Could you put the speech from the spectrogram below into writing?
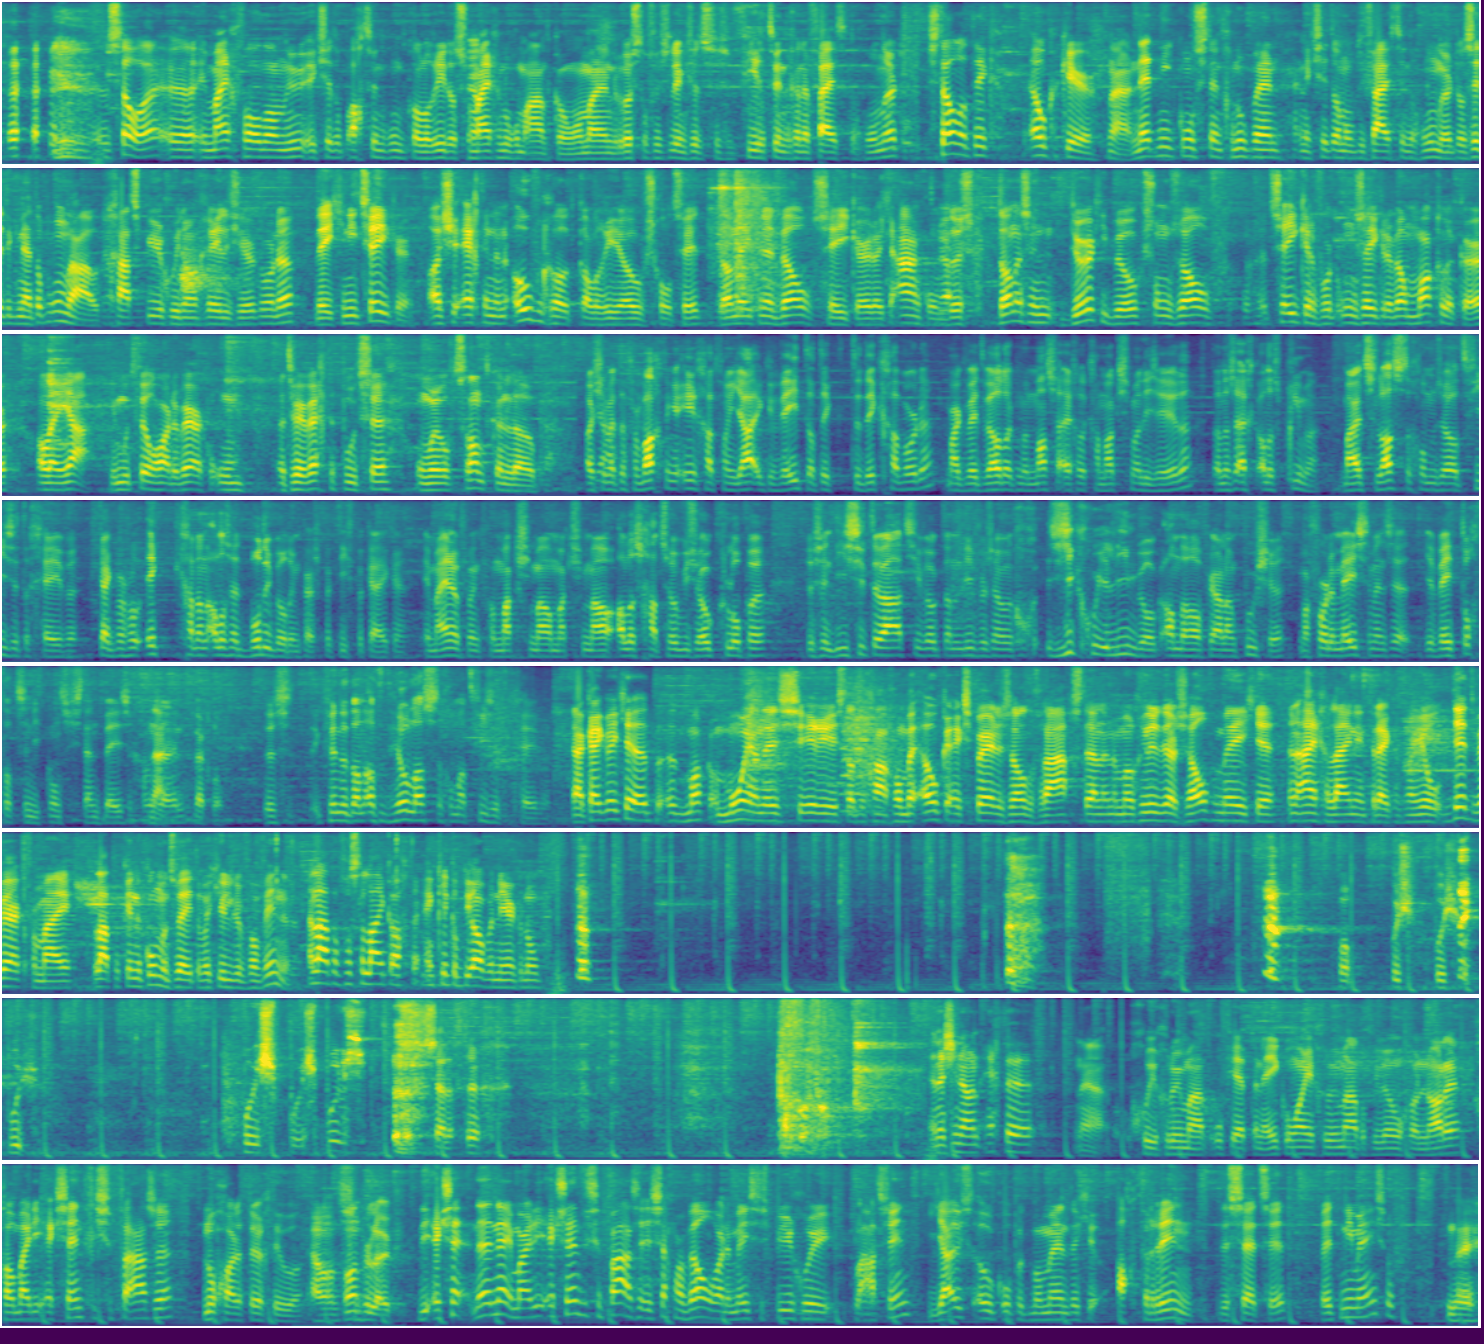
Stel hè, eh, in mijn geval dan nu, ik zit op 2800 calorieën, dat is voor mij genoeg om aan te komen. Want mijn ruststofwisseling zit tussen 24 en de 2500. Stel dat ik elke keer nou, net niet consistent genoeg ben en ik zit dan op die 2500, dan zit ik net op onderhoud. Gaat spiergroei dan gerealiseerd worden? Weet je niet zeker. Als je echt in een overgroot calorieënoverschot zit, dan weet je het wel zeker dat je aankomt. Dus dan is een dirty bulk soms wel het zekere voor het onzekere wel makkelijker. Alleen ja, je moet veel harder werken om het weer weg te poetsen, om weer op het strand te kunnen lopen. Als je met de verwachtingen ingaat van ja, ik weet dat ik te dik ga worden, maar ik weet wel dat ik mijn massa eigenlijk ga maximaliseren, dan is eigenlijk alles prima. Maar het is lastig om zo adviezen te geven. Kijk, bijvoorbeeld, ik ga dan alles uit bodybuilding perspectief bekijken. In mijn hoofd ben ik van maximaal, maximaal, alles gaat sowieso kloppen. Dus in die situatie wil ik dan liever zo'n go- ziek goede lean bulk anderhalf jaar lang pushen. Maar voor de meeste mensen, je weet toch dat ze niet consistent bezig gaan Nee, zijn. dat klopt. Dus ik vind het dan altijd heel lastig om adviezen te geven. Ja, kijk, weet je, het, het, aan deze serie is dat we gaan gewoon bij elke expert dezelfde vragen stellen. En dan mogen jullie daar zelf een beetje een eigen lijn in trekken van, joh, dit werkt voor mij. Laat ook in de comments weten wat jullie ervan vinden. En laat alvast een like achter en klik op die abonneerknop. Push, push, push. Push, push, push. Zelf terug. En als je nou een echte nou ja, goede groeimaat, of je hebt een hekel aan je groeimaat, of je wil hem gewoon narren, gewoon bij die excentrische fase nog harder terugduwen. Ja, want superleuk. Die exce- nee, nee, maar die excentrische fase is zeg maar wel waar de meeste spiergroei plaatsvindt. Juist ook op het moment dat je achterin de set zit. Weet je het niet mee eens? Of? Nee.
